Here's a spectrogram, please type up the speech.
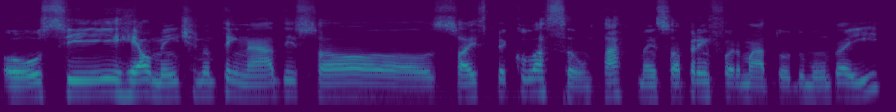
Ou se realmente não tem nada e só, só especulação, tá? Mas só para informar todo mundo aí,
